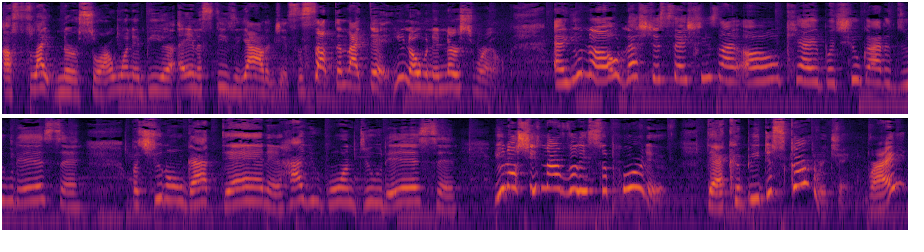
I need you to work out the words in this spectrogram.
a, flight nurse or I want to be an anesthesiologist or something like that, you know, in the nurse realm. And you know, let's just say she's like, oh, okay, but you got to do this, and but you don't got that, and how you going to do this, and you know, she's not really supportive. That could be discouraging, right?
